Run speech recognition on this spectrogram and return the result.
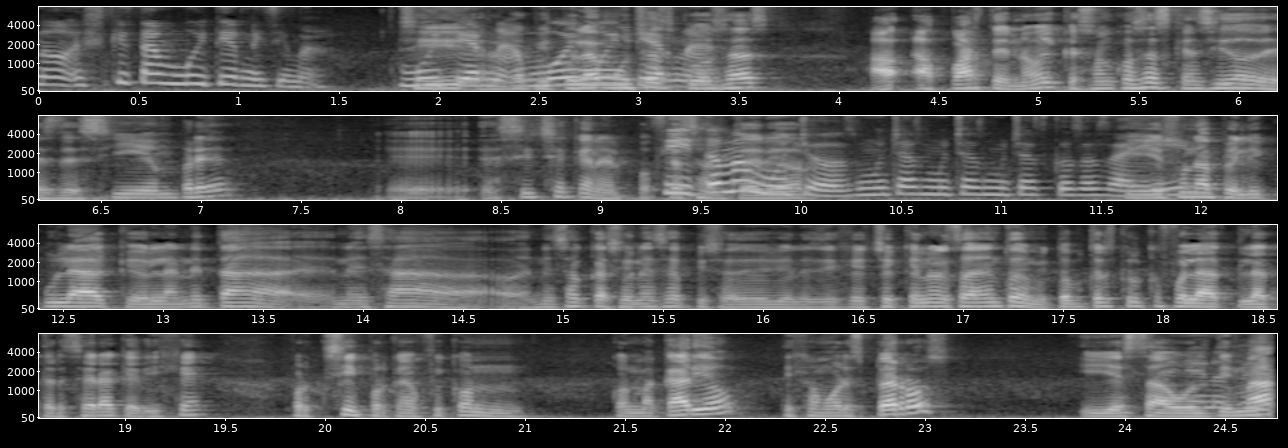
no, es que está muy tiernísima. Muy Sí, tierna, muy, muy muchas tierna. cosas. a- aparte, ¿no? Y que son cosas que han sido desde siempre. Eh, sí, chequen el podcast Sí, toma anterior. muchos, muchas, muchas, muchas cosas ahí. Y es una película que la neta, en esa, en esa ocasión, ese episodio, yo les dije, chequenlo, está dentro de mi top 3, creo que fue la, la tercera que dije. Porque sí, porque me fui con, con Macario, dije Amores Perros, y esta última,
